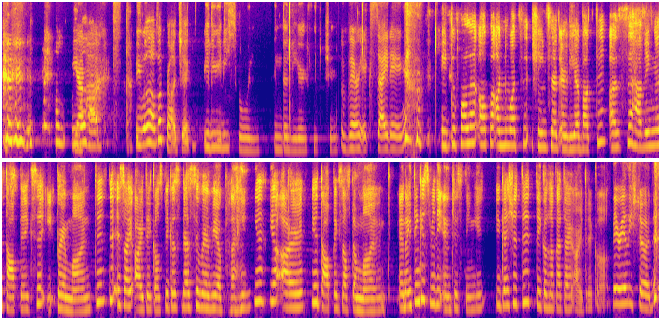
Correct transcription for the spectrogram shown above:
Um, we Yeah. will have we will have a project really, really soon in the near future. Very exciting. Okay, to follow up on what Shane said earlier about us having a topics per month is our articles because that's where we apply yeah, yeah, our yeah, topics of the month. And I think it's really interesting. You, you guys should take a look at our article. they really should.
